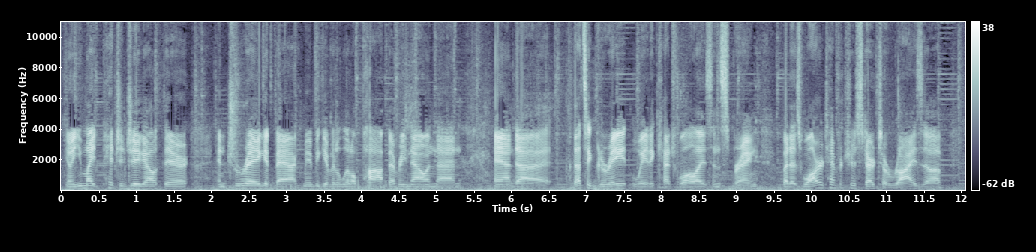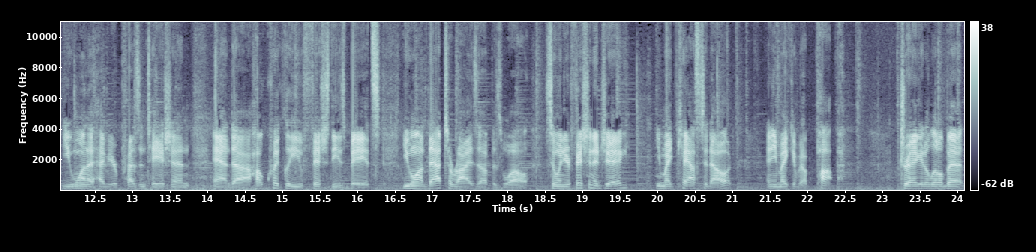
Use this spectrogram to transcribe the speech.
you know, you might pitch a jig out there and drag it back, maybe give it a little pop every now and then. And uh, that's a great way to catch walleyes in spring. But as water temperatures start to rise up, you want to have your presentation and uh, how quickly you fish these baits. You want that to rise up as well. So when you're fishing a jig, you might cast it out and you might give it a pop drag it a little bit,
